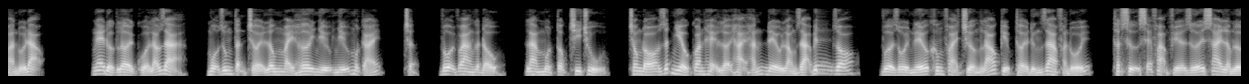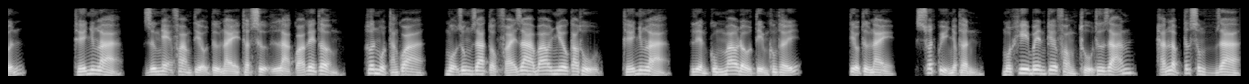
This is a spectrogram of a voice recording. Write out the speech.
phản đối đạo. Nghe được lời của lão giả, mộ dung tận trời lông mày hơi nhịu nhịu một cái chật vội vàng gật đầu, làm một tộc chi chủ, trong đó rất nhiều quan hệ lợi hại hắn đều lòng dạ biết rõ, vừa rồi nếu không phải trưởng lão kịp thời đứng ra phản đối, thật sự sẽ phạm phía dưới sai lầm lớn. Thế nhưng là, dương nhẹ phàm tiểu tử này thật sự là quá ghê tởm, hơn một tháng qua, mộ dung gia tộc phái ra bao nhiêu cao thủ, thế nhưng là liền cùng mao đầu tìm không thấy. Tiểu tử này, xuất quỷ nhập thần, một khi bên kia phòng thủ thư giãn, hắn lập tức xông ra,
